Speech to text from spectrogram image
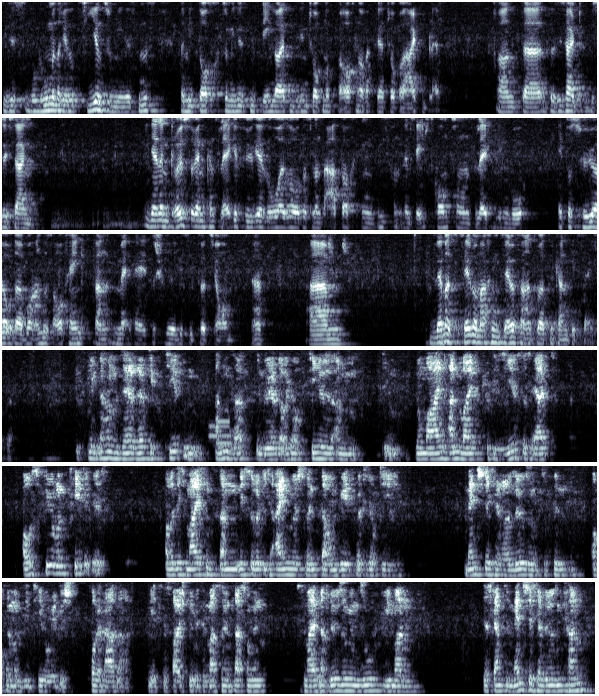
dieses Volumen reduzieren zumindestens damit doch zumindest den Leuten, die den Job noch brauchen, auch der Job erhalten bleibt. Und äh, das ist halt, wie soll ich sagen, in einem größeren Kanzleigefüge, wo also das Mandat auch nicht von dem selbst kommt, sondern vielleicht irgendwo etwas höher oder woanders aufhängt, dann immer eine etwas schwierige Situation. Ja. Ähm, wenn man es selber machen und selber verantworten kann, geht es leichter. Klingt nach einem sehr reflektierten Ansatz, den du ja, glaube ich, auch viel am dem normalen Anwalt kritisierst, dass er halt ausführend tätig ist, aber sich meistens dann nicht so wirklich einmischt, wenn es darum geht, wirklich auch die menschlichere Lösung zu finden, auch wenn man sie theoretisch vor der Nase hat. Wie jetzt das Beispiel mit den Massenentlassungen, dass man halt nach Lösungen sucht, wie man das Ganze menschlicher lösen kann,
